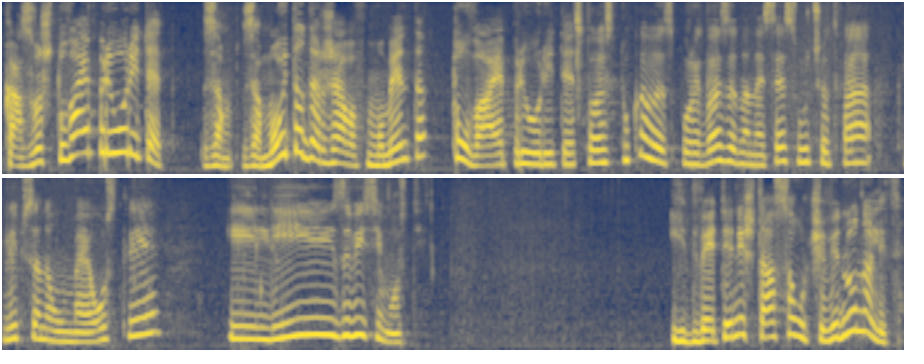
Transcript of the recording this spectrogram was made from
казваш, това е приоритет. За, за моята държава в момента това е приоритет. Тоест тук, според вас, за да не се случва това, липса на умелост ли е или зависимости? И двете неща са очевидно на лице.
